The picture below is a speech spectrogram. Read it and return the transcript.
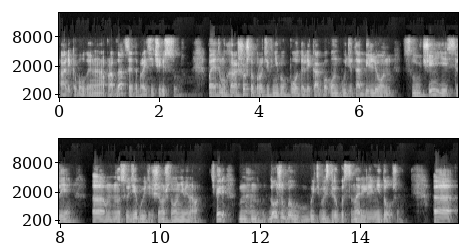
Алика Болдуина оправдаться – это пройти через суд. Поэтому хорошо, что против него подали, как бы он будет обелен в случае, если э, на суде будет решено, что он не виноват. Теперь должен был быть выстрел по сценарию или не должен. Э,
